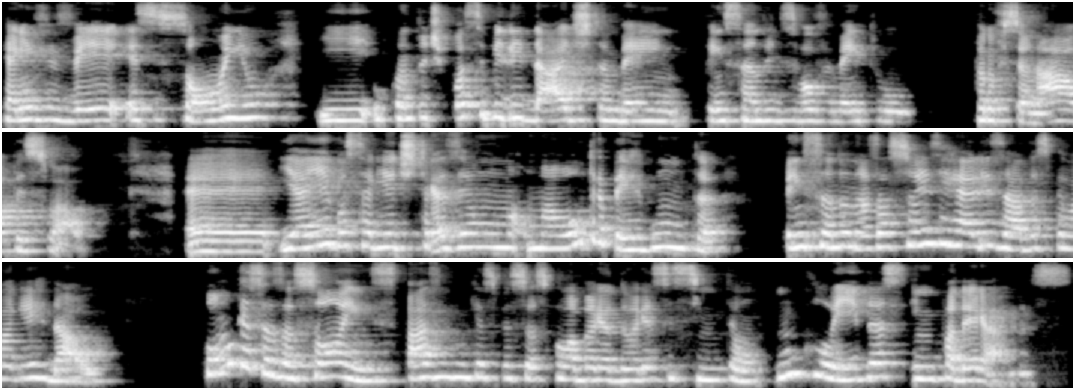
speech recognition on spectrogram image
querem viver esse sonho e o quanto de possibilidade também, pensando em desenvolvimento profissional, pessoal. É, e aí eu gostaria de trazer uma, uma outra pergunta pensando nas ações realizadas pela Gerdau. Como que essas ações fazem com que as pessoas colaboradoras se sintam incluídas e empoderadas?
